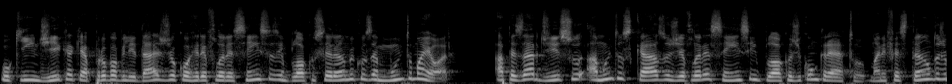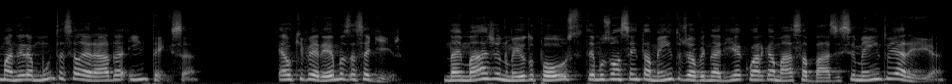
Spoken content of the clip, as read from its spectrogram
o que indica que a probabilidade de ocorrer eflorescências em blocos cerâmicos é muito maior. Apesar disso, há muitos casos de eflorescência em blocos de concreto, manifestando de maneira muito acelerada e intensa. É o que veremos a seguir. Na imagem no meio do post, temos um assentamento de alvenaria com argamassa base cimento e areia.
